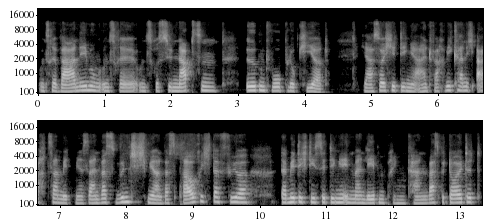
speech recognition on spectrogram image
unsere Wahrnehmung, unsere, unsere Synapsen irgendwo blockiert. Ja, solche Dinge einfach. Wie kann ich achtsam mit mir sein? Was wünsche ich mir und was brauche ich dafür, damit ich diese Dinge in mein Leben bringen kann? Was bedeutet,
